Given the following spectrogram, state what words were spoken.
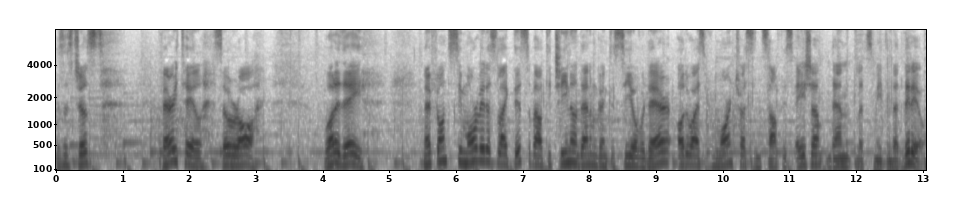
this is just fairy tale, so raw. What a day. Now if you want to see more videos like this about Ticino, then I'm going to see you over there. Otherwise, if you're more interested in Southeast Asia, then let's meet in that video.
